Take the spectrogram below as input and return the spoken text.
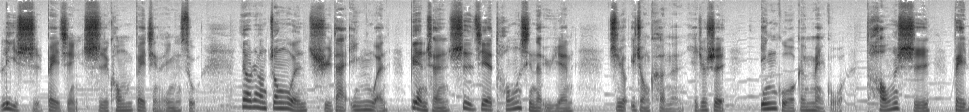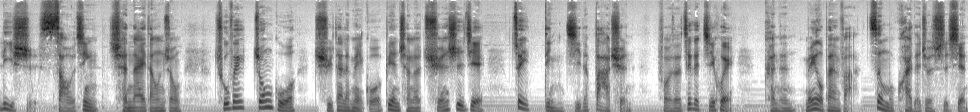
历史背景、时空背景的因素。要让中文取代英文，变成世界通行的语言，只有一种可能，也就是英国跟美国同时被历史扫进尘埃当中。除非中国取代了美国，变成了全世界最顶级的霸权，否则这个机会可能没有办法这么快的就实现。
